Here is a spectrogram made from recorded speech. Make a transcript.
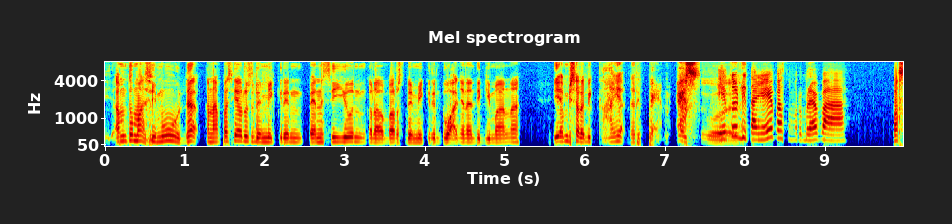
Iam tuh masih muda. Kenapa sih harus udah mikirin pensiun? Kenapa harus udah mikirin tuanya nanti gimana? Iam bisa lebih kaya dari PNS Itu ditanyanya pas umur berapa? Pas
